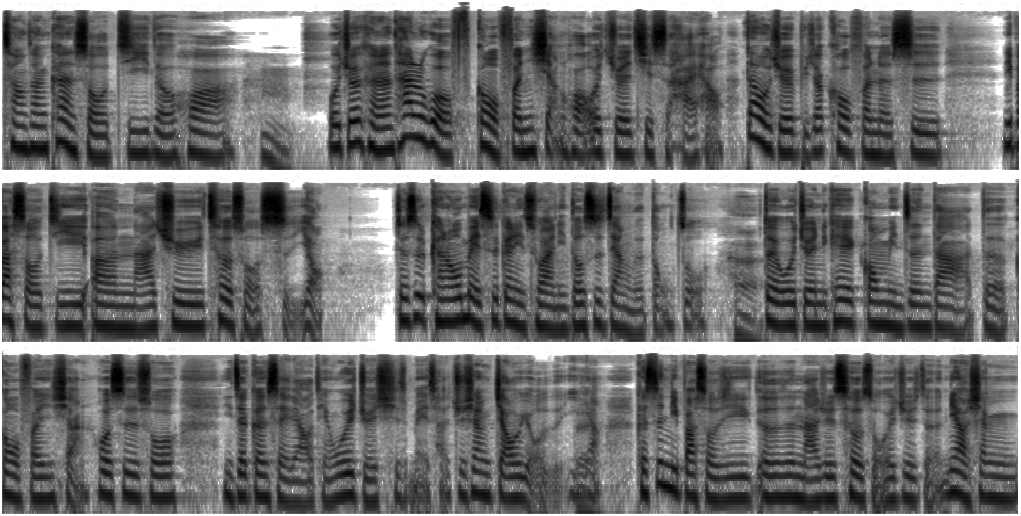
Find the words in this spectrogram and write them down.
常常看手机的话，嗯，我觉得可能他如果跟我分享的话，我觉得其实还好。但我觉得比较扣分的是，你把手机呃拿去厕所使用，就是可能我每次跟你出来，你都是这样的动作。哼对我觉得你可以光明正大的跟我分享，或是说你在跟谁聊天，我也觉得其实没差，就像交友的一样。可是你把手机呃拿去厕所，我会觉得你好像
